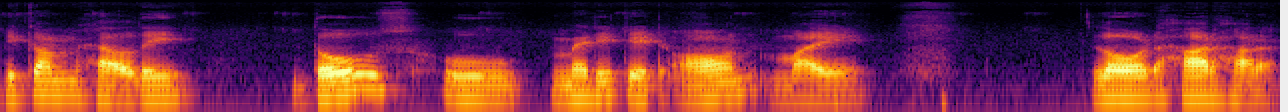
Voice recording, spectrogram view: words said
become healthy. Those who meditate on my Lord Har Har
